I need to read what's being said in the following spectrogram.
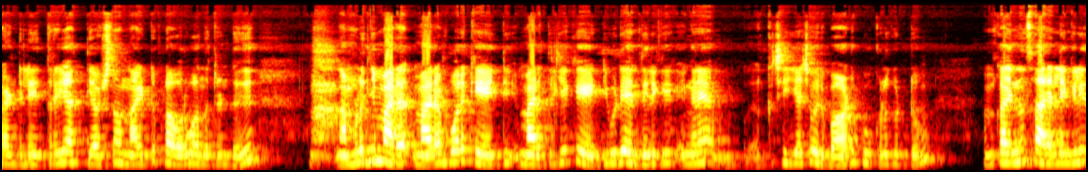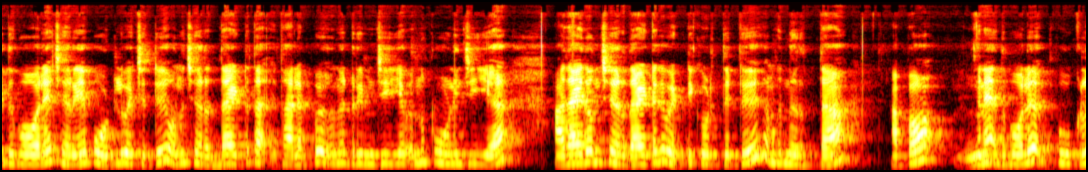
കണ്ടില്ലേ ഇത്രയും അത്യാവശ്യം നന്നായിട്ട് ഫ്ലവർ വന്നിട്ടുണ്ട്. നമ്മൾ ഇനി മര മരം പോലെ കയറ്റി മരത്തിലേക്ക് കയറ്റി വിടുക എന്തെങ്കിലും ഇങ്ങനെ ചെയ്യാച്ച ഒരുപാട് പൂക്കൾ കിട്ടും. നമുക്ക് അതിന് സ്ഥലമില്ലെങ്കിൽ ഇതുപോലെ ചെറിയ പോട്ടിൽ വെച്ചിട്ട് ഒന്ന് ചെറുതായിട്ട് തലപ്പ് ഒന്ന് ഡ്രിം ചെയ്യുക ഒന്ന് പ്രൂണിങ് ചെയ്യുക. അതായത് ഒന്ന് ചെറുതായിട്ടൊക്കെ വെട്ടി കൊടുത്തിട്ട് നമുക്ക് നിർത്താം. അപ്പോൾ ഇങ്ങനെ ഇതുപോലെ പൂക്കൾ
